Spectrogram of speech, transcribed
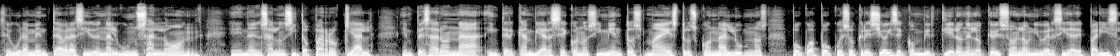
seguramente habrá sido en algún salón, en un saloncito parroquial, empezaron a intercambiarse conocimientos maestros con alumnos, poco a poco eso creció y se convirtieron en lo que hoy son la Universidad de París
